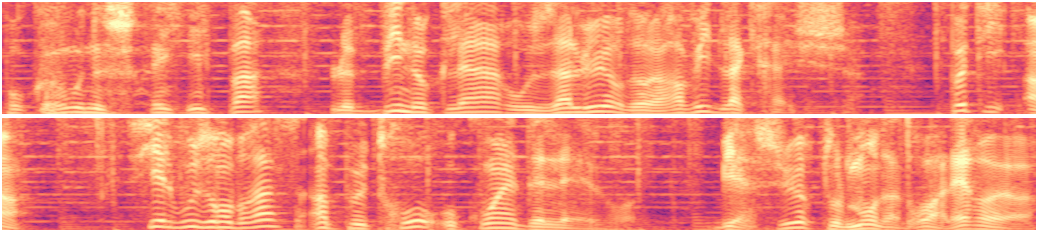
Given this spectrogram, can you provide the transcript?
pour que vous ne soyez pas le binoclard aux allures de ravi de la crèche. Petit 1. Si elle vous embrasse un peu trop au coin des lèvres. Bien sûr, tout le monde a droit à l'erreur.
